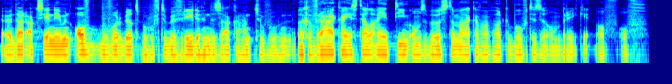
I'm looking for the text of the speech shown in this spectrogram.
uh, daar actie in nemen, of bijvoorbeeld behoefte bevredigende zaken gaan toevoegen. Welke vragen kan je stellen aan je team om ze bewust te maken van welke behoeften ze ontbreken? Of, of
